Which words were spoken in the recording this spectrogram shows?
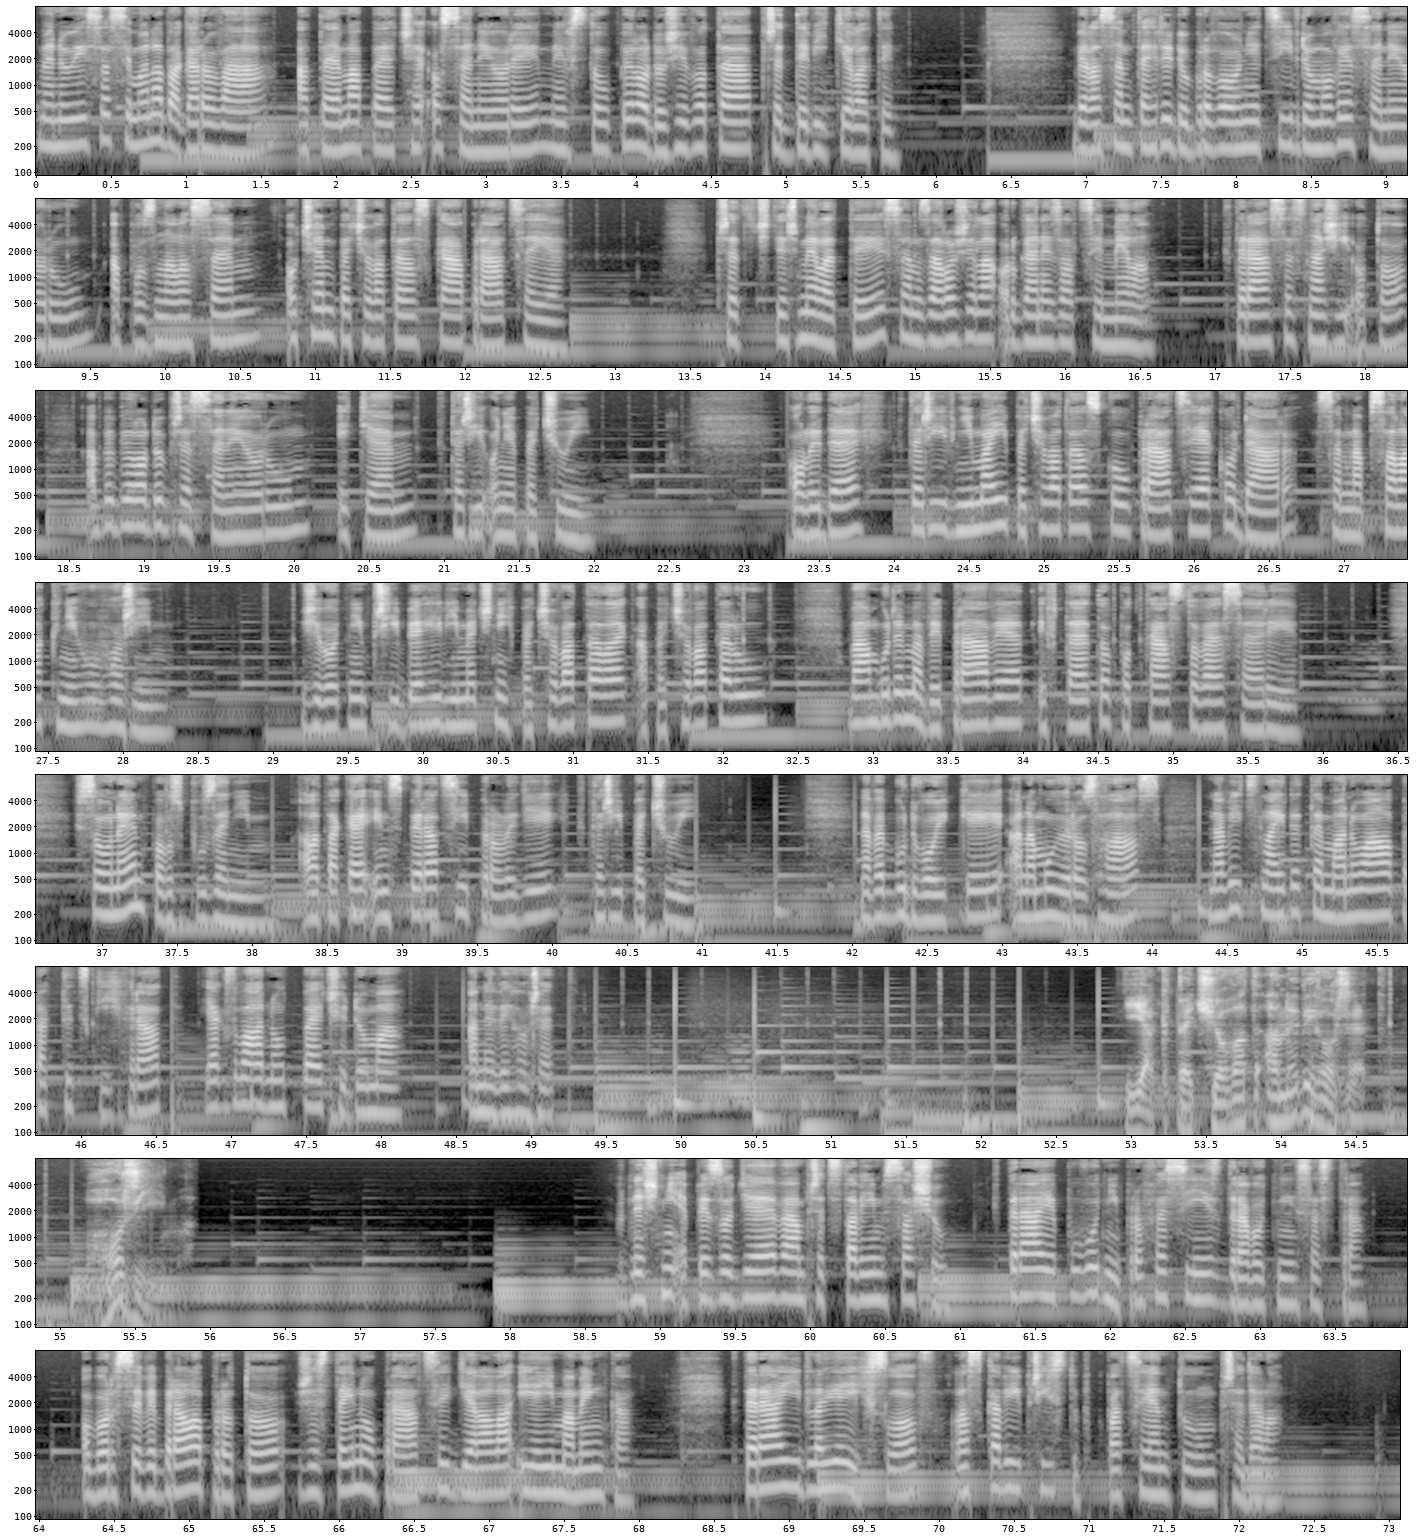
Jmenuji se Simona Bagarová a téma péče o seniory mi vstoupilo do života před devíti lety. Byla jsem tehdy dobrovolnicí v domově seniorů a poznala jsem, o čem pečovatelská práce je. Před čtyřmi lety jsem založila organizaci Mila, která se snaží o to, aby bylo dobře seniorům i těm, kteří o ně pečují. O lidech, kteří vnímají pečovatelskou práci jako dar, jsem napsala knihu Hořím. Životní příběhy výjimečných pečovatelek a pečovatelů vám budeme vyprávět i v této podcastové sérii. Jsou nejen povzbuzením, ale také inspirací pro lidi, kteří pečují. Na webu Dvojky a na můj rozhlas navíc najdete manuál praktických rad, jak zvládnout péči doma a nevyhořet. Jak pečovat a nevyhořet. Hořím. V dnešní epizodě vám představím Sašu, která je původní profesí zdravotní sestra. Obor si vybrala proto, že stejnou práci dělala i její maminka, která jí dle jejich slov laskavý přístup k pacientům předala.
